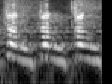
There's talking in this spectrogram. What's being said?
正正正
